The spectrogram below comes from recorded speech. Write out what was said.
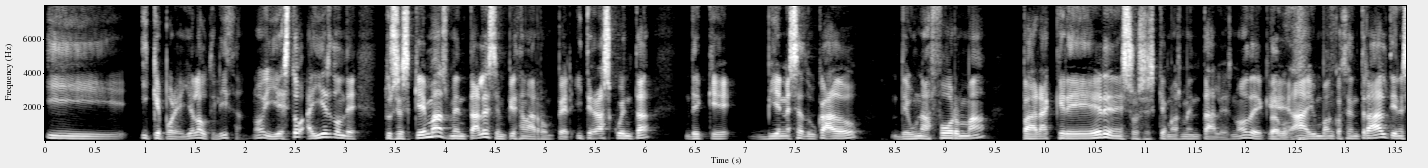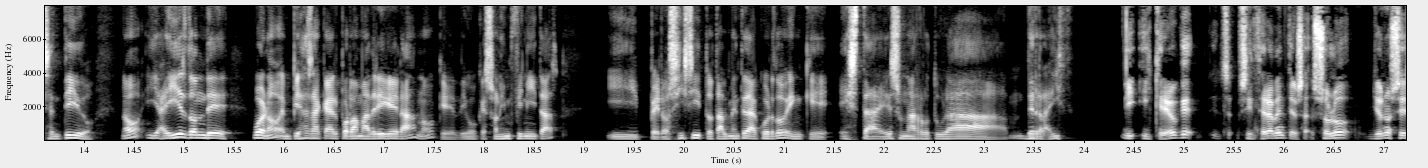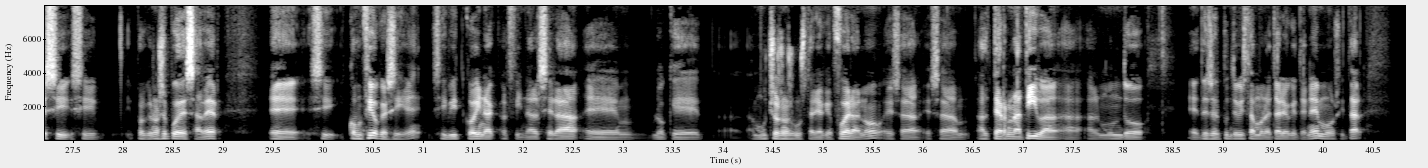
y, y, que por ello la utilizan. ¿no? Y esto ahí es donde tus esquemas mentales empiezan a romper y te das cuenta de que vienes educado de una forma para creer en esos esquemas mentales, ¿no? De que ah, hay un banco central, tiene sentido, ¿no? Y ahí es donde, bueno, empiezas a caer por la madriguera, ¿no? Que digo que son infinitas, y, pero sí, sí, totalmente de acuerdo en que esta es una rotura de raíz. Y, creo que, sinceramente, o sea, solo, yo no sé si, si porque no se puede saber, eh, confío que sí, ¿eh? Si Bitcoin al final será eh, lo que a muchos nos gustaría que fuera, ¿no? Esa, esa alternativa al mundo eh, desde el punto de vista monetario que tenemos y tal.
